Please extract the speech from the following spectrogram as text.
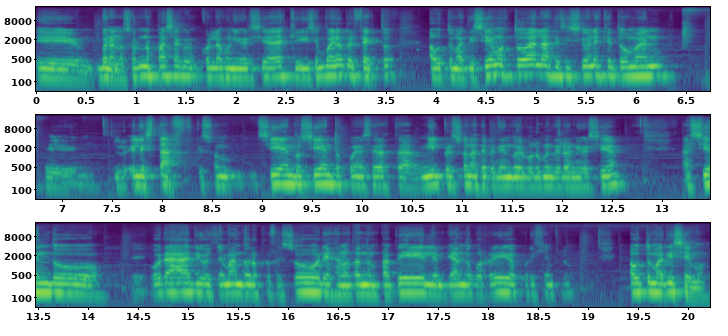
eh, bueno, a nosotros nos pasa con, con, las universidades que dicen, bueno, perfecto, automaticemos todas las decisiones que toman eh, el staff, que son 100, 200, pueden ser hasta 1000 personas dependiendo del volumen de la universidad, haciendo eh, horarios, llamando a los profesores, anotando en papel, enviando correos, por ejemplo. Automaticemos.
